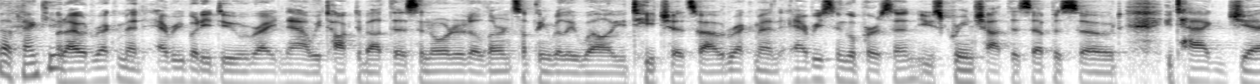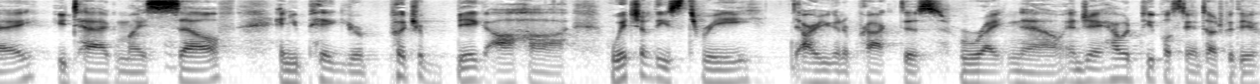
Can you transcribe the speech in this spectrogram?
No, thank you. But I would recommend everybody do right now. We talked about this in order to learn something really well, you teach it. So I would recommend every single person, you screenshot this episode, you tag Jay, you tag myself, and you pick your put your big aha. Which of these three are you going to practice right now? And Jay, how would people stay in touch with you?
